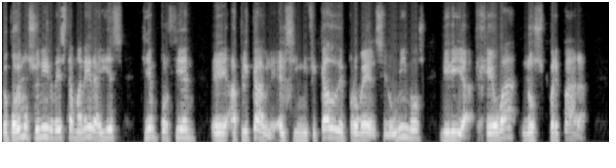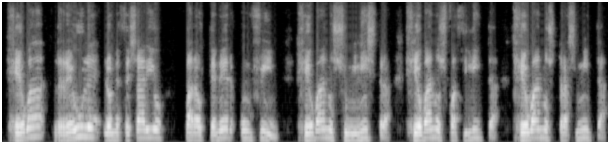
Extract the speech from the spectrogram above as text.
lo podemos unir de esta manera y es 100% eh, aplicable. El significado de proveer, si lo unimos, diría, Jehová nos prepara, Jehová reúne lo necesario para obtener un fin, Jehová nos suministra, Jehová nos facilita, Jehová nos transmita,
